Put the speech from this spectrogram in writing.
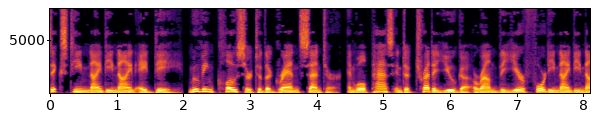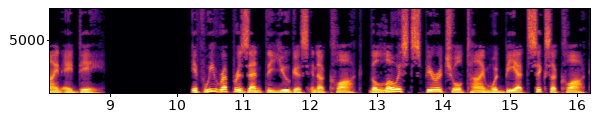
1699 AD, moving closer to the Grand Center, and will pass into Treta Yuga around the year 4099 AD. If we represent the yugas in a clock, the lowest spiritual time would be at 6 o'clock,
